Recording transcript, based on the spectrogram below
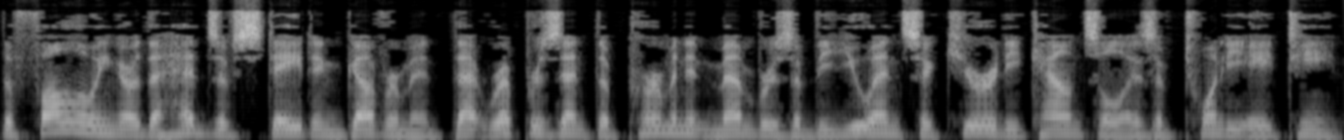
The following are the heads of state and government that represent the permanent members of the UN Security Council as of 2018.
